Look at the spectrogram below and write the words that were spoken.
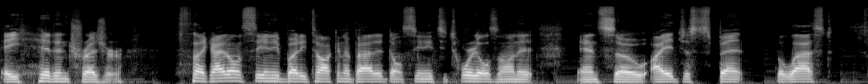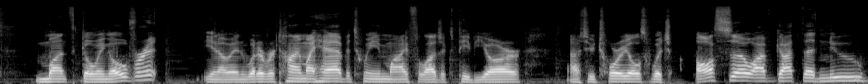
a hidden treasure. Like I don't see anybody talking about it, don't see any tutorials on it and so I had just spent the last month going over it, you know, in whatever time I had between my Philogix PBR uh, tutorials, which also I've got the new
